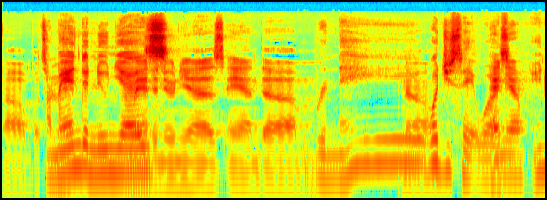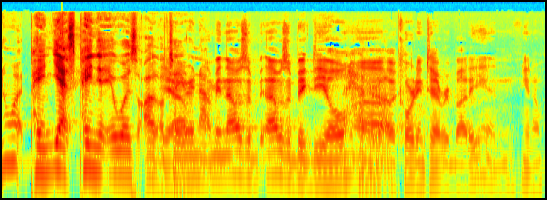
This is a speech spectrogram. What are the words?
uh, what's Amanda name? Nunes. Amanda Nunes, and um, Renee, No. what'd you say it was? Pena? You know what? Pena. Yes, Pena. It was. I'll, I'll tell you right now. I mean, that was a that was a big deal uh, according to everybody, and you know,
